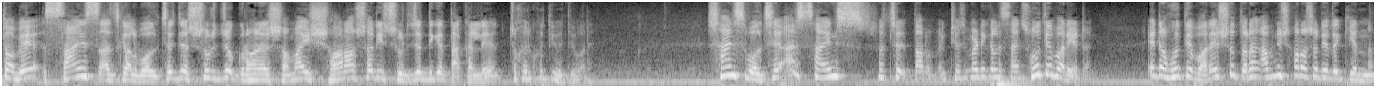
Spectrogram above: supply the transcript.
তবে সায়েন্স আজকাল বলছে যে সূর্য গ্রহণের সময় সরাসরি সূর্যের দিকে তাকালে চোখের ক্ষতি হতে পারে। সায়েন্স বলছে, আর সায়েন্স হচ্ছে তার একটি মেডিকেল সায়েন্স হতে পারে এটা। এটা হতে পারে, সুতরাং আপনি সরাসরি দেখিয়েন না।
